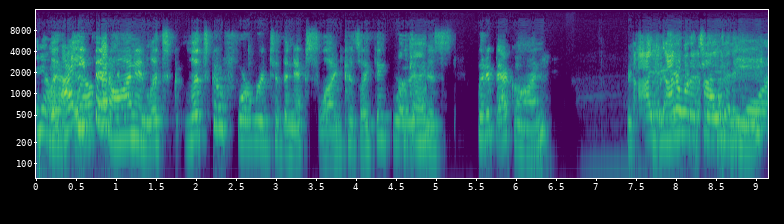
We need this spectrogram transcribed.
No, Let's I, keep that on and let's, let's go forward to the next slide because I think we're Okay. in this, put it back on. I, I don't want to type anymore.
